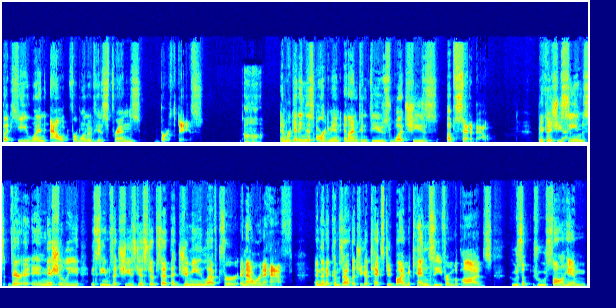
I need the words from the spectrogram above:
But he went out for one of his friends' birthdays. Uh huh. And we're getting this argument, and I'm confused what she's upset about. Because she Yeah. seems very initially, it seems that she's just upset that Jimmy left for an hour and a half. And then it comes out that she got texted by Mackenzie from the pods, who's a, who saw him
